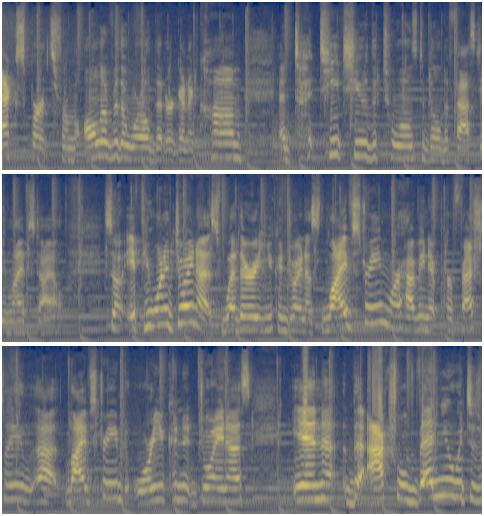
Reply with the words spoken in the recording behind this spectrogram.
experts from all over the world that are going to come and teach you the tools to build a fasting lifestyle. So if you want to join us, whether you can join us live stream, we're having it professionally uh, live streamed, or you can join us in the actual venue, which is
